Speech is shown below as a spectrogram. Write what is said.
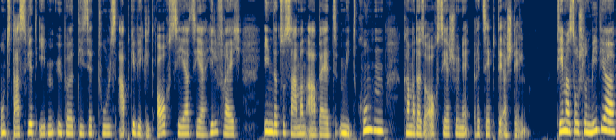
und das wird eben über diese Tools abgewickelt. Auch sehr, sehr hilfreich in der Zusammenarbeit mit Kunden kann man also auch sehr schöne Rezepte erstellen. Thema Social Media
